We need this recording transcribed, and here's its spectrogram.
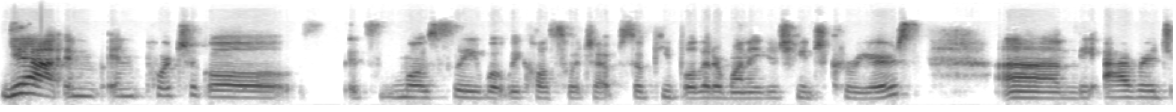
Yeah in in portugal it's mostly what we call switch up so people that are wanting to change careers. Um, the average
